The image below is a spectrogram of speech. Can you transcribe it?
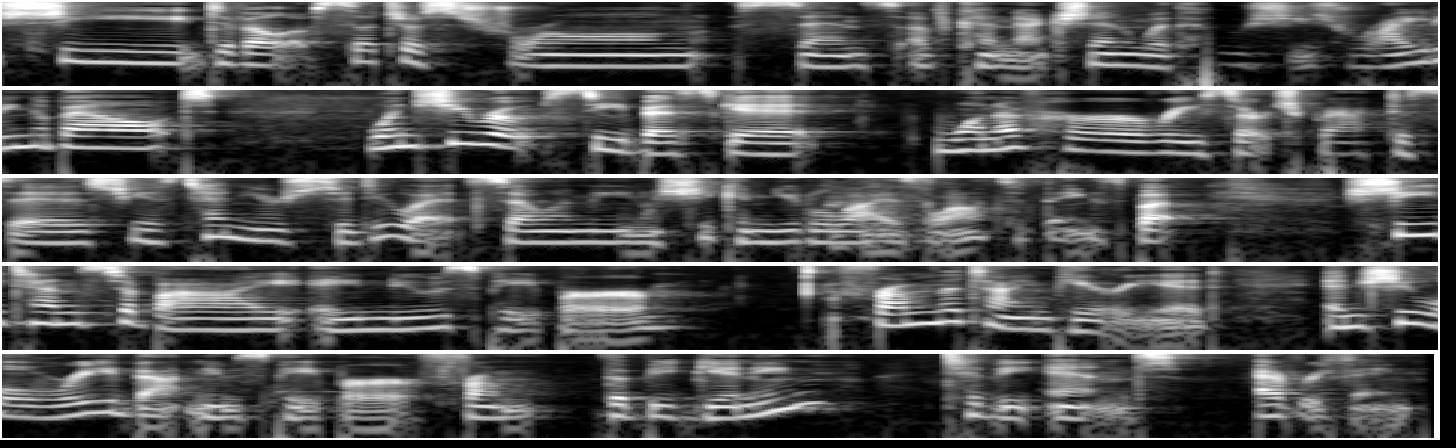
she develops such a strong sense of connection with who she's writing about. When she wrote Seabiscuit, one of her research practices, she has 10 years to do it. So, I mean, she can utilize lots of things, but she tends to buy a newspaper from the time period and she will read that newspaper from the beginning to the end, everything.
